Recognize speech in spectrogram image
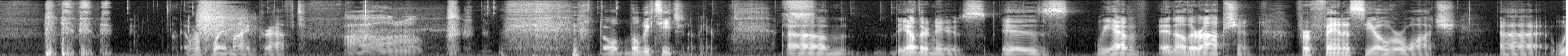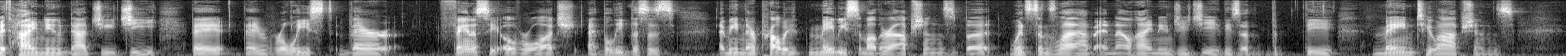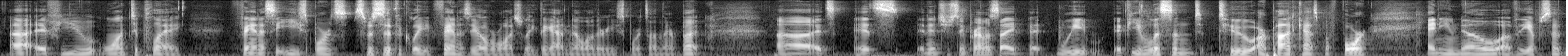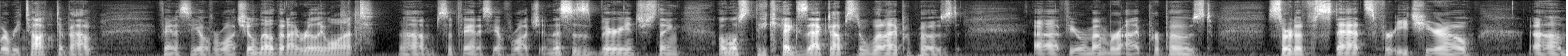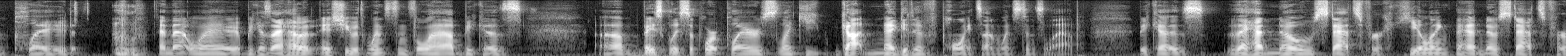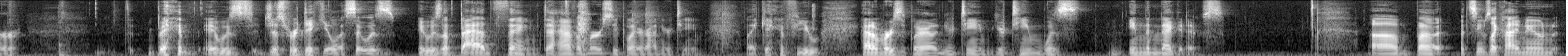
or play Minecraft. I don't know. they'll they'll be teaching him here. Um, the other news is we have another option for fantasy Overwatch uh, with highnoon.gg. They they released their fantasy Overwatch. I believe this is. I mean, there are probably maybe some other options, but Winston's Lab and now High Noon GG. These are the the main two options uh, if you want to play fantasy esports, specifically fantasy Overwatch League. They got no other esports on there, but uh, it's it's an interesting premise. I we if you listened to our podcast before, and you know of the episode where we talked about fantasy Overwatch, you'll know that I really want um, some fantasy Overwatch, and this is very interesting. Almost the exact opposite of what I proposed. Uh, if you remember, I proposed sort of stats for each hero um, played, and that way, because I had an issue with Winston's Lab because um, basically support players like got negative points on Winston's Lab because they had no stats for healing, they had no stats for. It was just ridiculous. It was it was a bad thing to have a mercy player on your team. Like if you had a mercy player on your team, your team was in the negatives. Um, but it seems like High Noon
